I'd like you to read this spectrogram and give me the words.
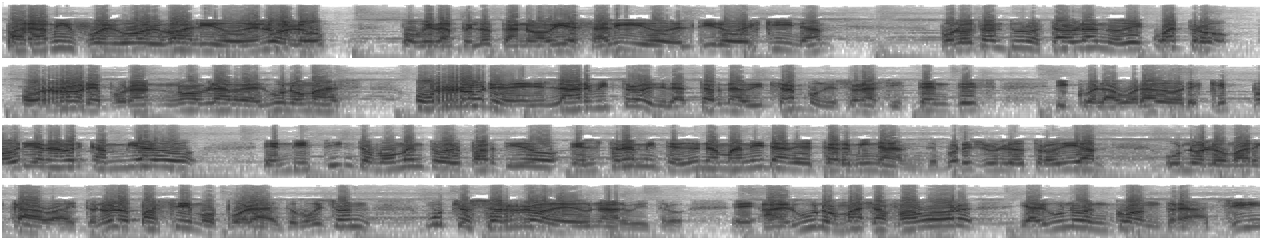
Para mí fue el gol válido de Lolo, porque la pelota no había salido del tiro de esquina. Por lo tanto, uno está hablando de cuatro horrores, por no hablar de alguno más, horrores del árbitro y de la terna arbitral porque son asistentes y colaboradores, que podrían haber cambiado en distintos momentos del partido el trámite de una manera determinante. Por eso el otro día uno lo marcaba esto. No lo pasemos por alto, porque son muchos errores de un árbitro. Eh, algunos más a favor y algunos en contra, ¿sí?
